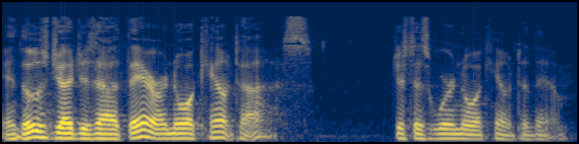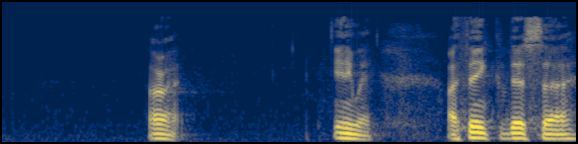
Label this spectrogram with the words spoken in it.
And those judges out there are no account to us, just as we're no account to them. All right. Anyway, I think this uh,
